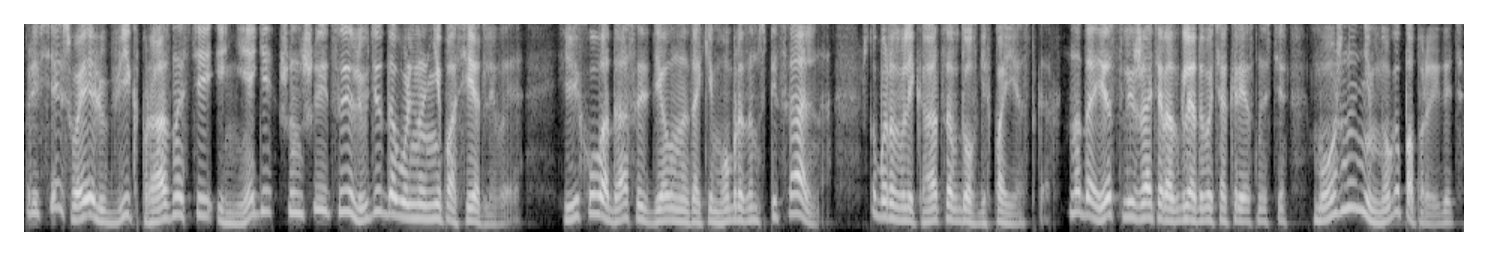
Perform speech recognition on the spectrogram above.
При всей своей любви к праздности и неге шиншийцы люди довольно непоседливые — их уладасы сделаны таким образом специально, чтобы развлекаться в долгих поездках. Надоест лежать и разглядывать окрестности, можно немного попрыгать.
